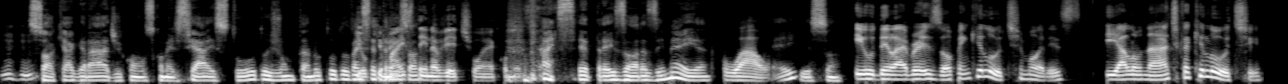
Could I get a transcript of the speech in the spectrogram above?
Uhum. Só que a grade com os comerciais, tudo, juntando tudo, vai e ser o que mais horas... tem na VH1 é comercial. Vai ser três horas e meia. Uau! É isso. E o The Libraries Open que lute, amores. E a Lunática que lute.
